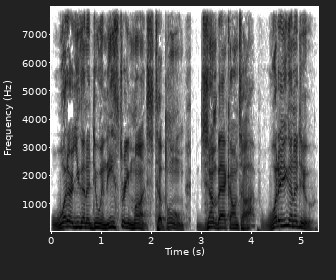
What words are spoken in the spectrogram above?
What are you going to do in these three months to boom, jump back on top? What are you going to do?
